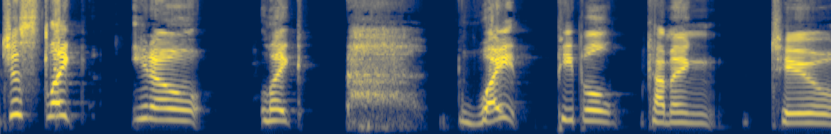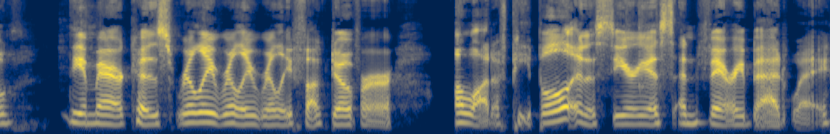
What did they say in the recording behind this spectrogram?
just like you know like white people coming to the americas really really really fucked over a lot of people in a serious and very bad way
